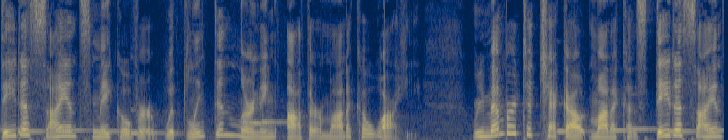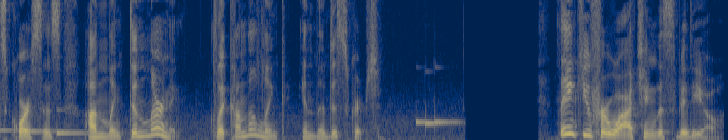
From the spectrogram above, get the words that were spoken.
Data Science Makeover with LinkedIn Learning author Monica Wahi. Remember to check out Monica's data science courses on LinkedIn Learning. Click on the link in the description. Thank you for watching this video.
